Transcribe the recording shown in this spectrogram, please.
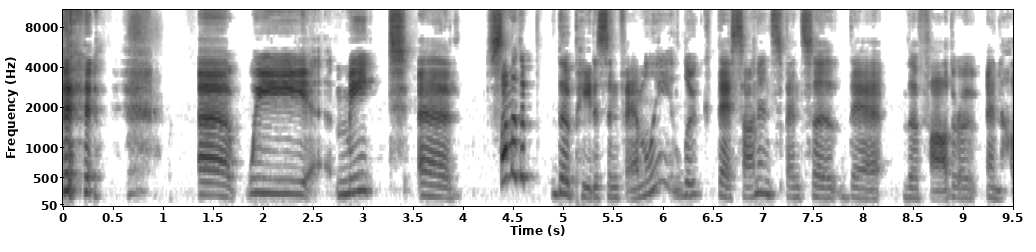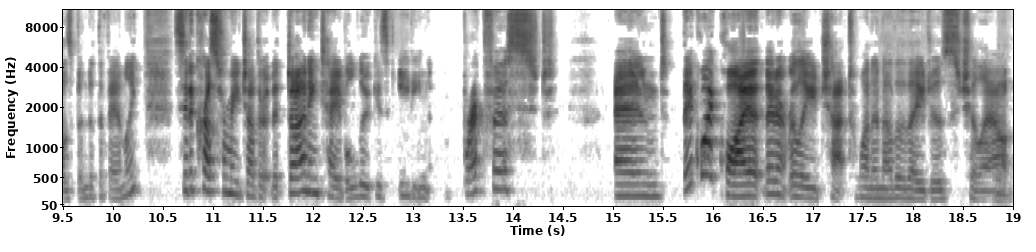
uh, we meet uh, some of the, the Peterson family. Luke, their son, and Spencer, their the father and husband of the family, sit across from each other at the dining table. Luke is eating breakfast, and they're quite quiet. They don't really chat to one another. They just chill out.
